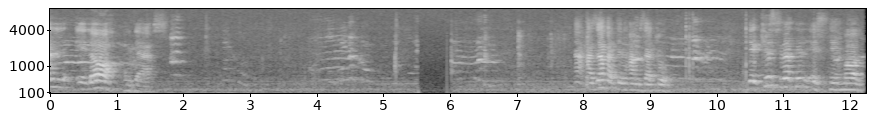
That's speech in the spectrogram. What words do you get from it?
الاله بوده است. حذفت الهمزتو به کسرت الاستعمال.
